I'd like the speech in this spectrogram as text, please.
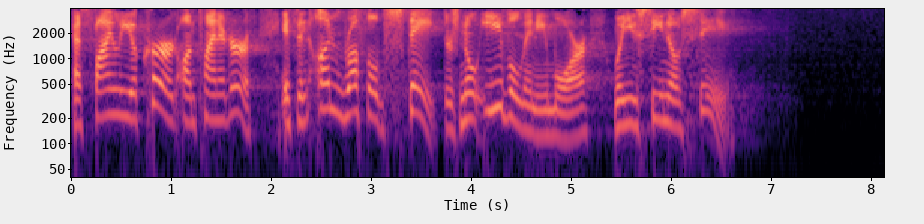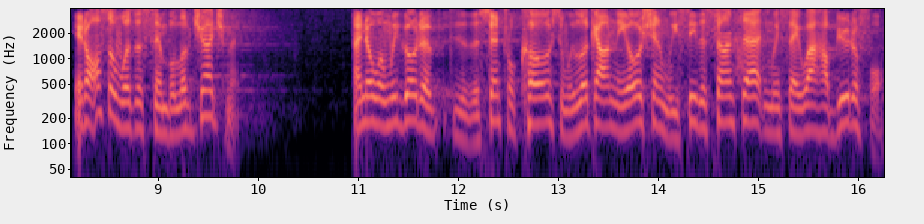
has finally occurred on planet Earth. It's an unruffled state. There's no evil anymore when you see no sea. It also was a symbol of judgment. I know when we go to, the central coast and we look out in the ocean, we see the sunset and we say, wow, how beautiful.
